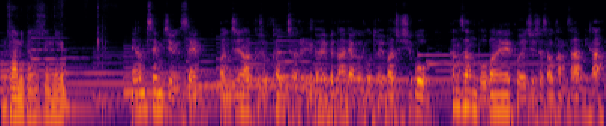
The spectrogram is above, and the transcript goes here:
감사합니다, 선생님. 예람쌤, 지훈쌤, 언제나 부족한 저를 넓은 아량으로 돌봐주시고 항상 모범을 보여주셔서 감사합니다.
